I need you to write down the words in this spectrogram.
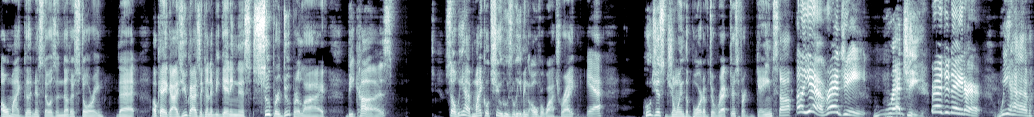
oh my goodness, there was another story that, okay, guys, you guys are going to be getting this super duper live because, so we have Michael Chu who's leaving Overwatch, right? Yeah. Who just joined the board of directors for GameStop? Oh yeah, Reggie. Reggie! Reginator. We have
